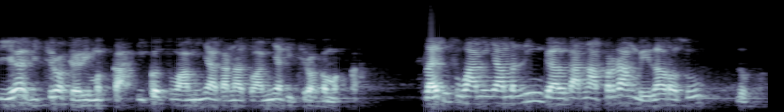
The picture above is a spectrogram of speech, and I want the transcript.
Dia hijrah dari Mekah, ikut suaminya karena suaminya hijrah ke Mekah. Setelah itu suaminya meninggal karena perang bela Rasulullah.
